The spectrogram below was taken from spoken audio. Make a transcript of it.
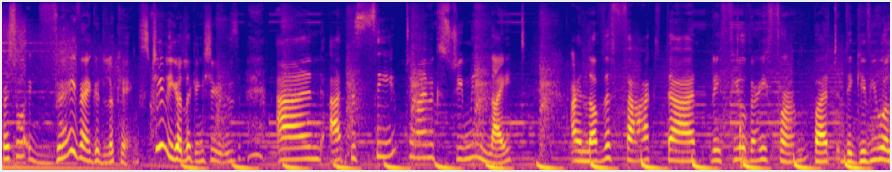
First of all, very, very good looking, extremely good looking shoes. And at the same time, extremely light. I love the fact that they feel very firm, but they give you a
